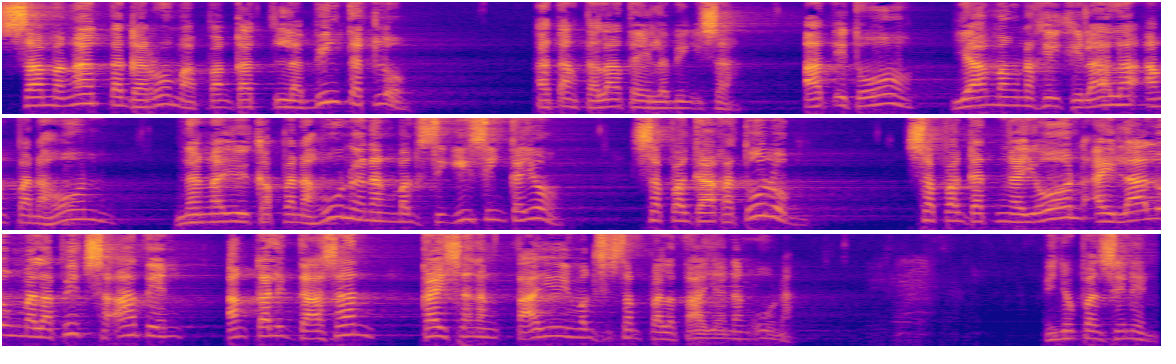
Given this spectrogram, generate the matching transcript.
sa mga taga-Roma, pangkat labing tatlo, at ang talata ay labing isa. At ito, yamang nakikilala ang panahon na ngayon kapanahunan ng magsigising kayo sa pagkakatulog, sapagkat ngayon ay lalong malapit sa atin ang kaligtasan kaysa nang tayo'y magsisampalataya ng una. Inyong pansinin,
